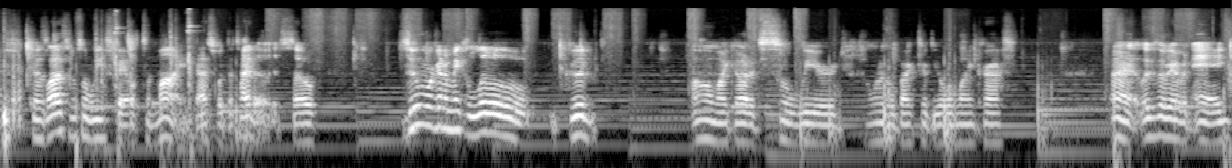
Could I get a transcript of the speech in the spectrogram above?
Because last episode we failed to mine. That's what the title is. So soon we're gonna make a little good. Oh my god, it's so weird. I want to go back to the old Minecraft. All right, looks like we have an egg.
